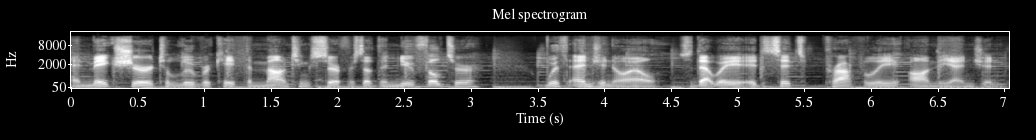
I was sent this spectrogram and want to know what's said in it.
and make sure to lubricate the mounting surface of the new filter with engine oil so that way it sits properly on the engine.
